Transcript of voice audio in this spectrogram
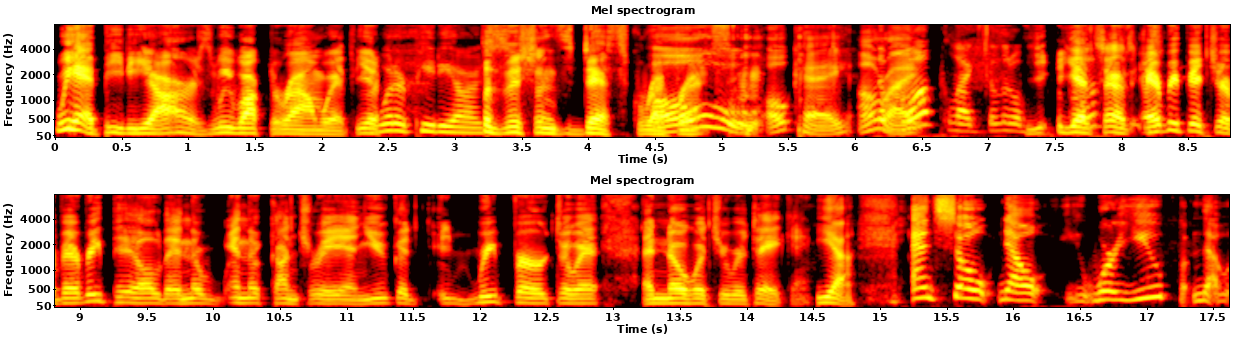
we had PDRs we walked around with. You know, What are PDRs? physician's desk reference. Oh, okay. all the right. book, like the little. Y- Yes, it has every picture of every pill in the in the country, and you could eh, refer to it and know what you were taking. Yeah. And so now, were you now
